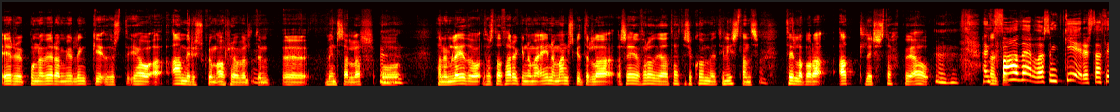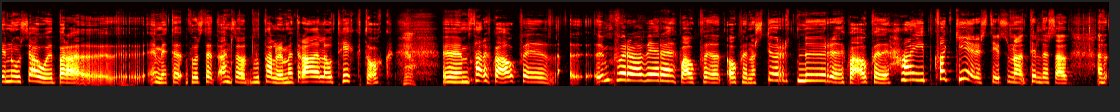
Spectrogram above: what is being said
eru búin að vera mjög lengi, veist, hjá amerískum áhrifavöldum uh, vinsalar og þannig um leið og þú veist, það þarf ekki nema eina mennsku til að segja frá því að þetta sé komið til Íslands til að bara allir stökkvi á. En Stendur. hvað er það sem gerist? Það því að nú sjáum við bara, uh, einmitt, þú veist, þetta- eins og þú talar um, þetta er aðalega á TikTok. Um, er eitthvað ákveðið umhverju að vera, eitthvað ákveðið, ákveðina stjörnur, eitthvað ákveðið hæp. Hvað gerist í svona, til þess að, að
